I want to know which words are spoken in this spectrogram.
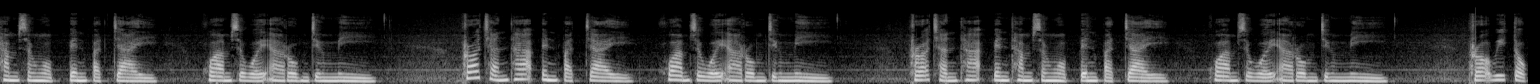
ธรรมสงบเป็นปัจจัย ความสวยอารมณ์จึงมี เพราะฉันทะเป็นปัจจัย ความสวยอารมณ์จึงมีเพราะฉันทะเป็นธรรมสงบเป็นปัจจัย ความสวยอารมณ์จึงมี เพราะวิตก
